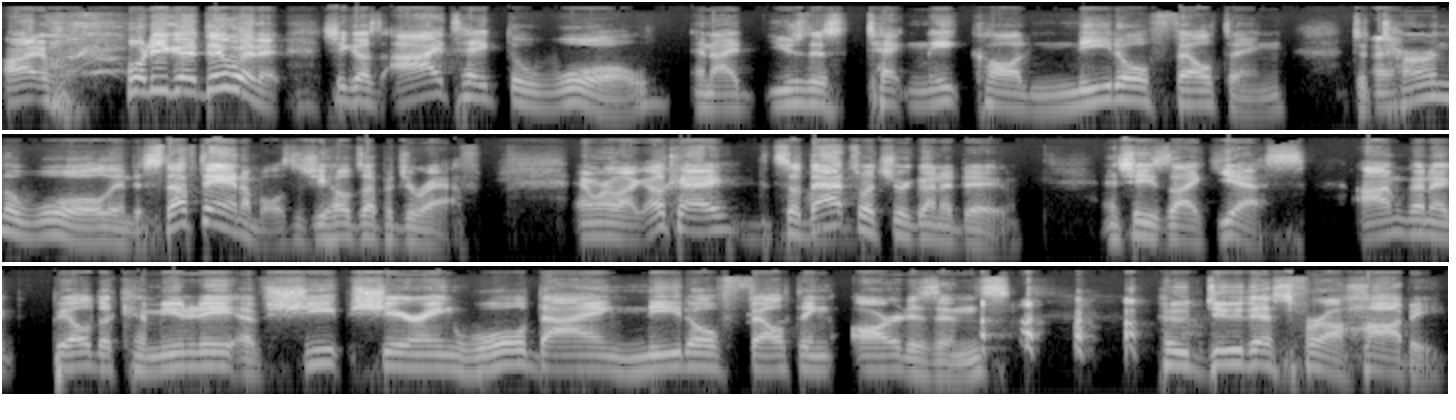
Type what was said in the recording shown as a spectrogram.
All right, what are you going to do with it? She goes, I take the wool and I use this technique called needle felting to turn the wool into stuffed animals. And she holds up a giraffe. And we're like, okay, so that's what you're going to do. And she's like, yes. I'm going to build a community of sheep shearing, wool dyeing, needle felting artisans who do this for a hobby.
